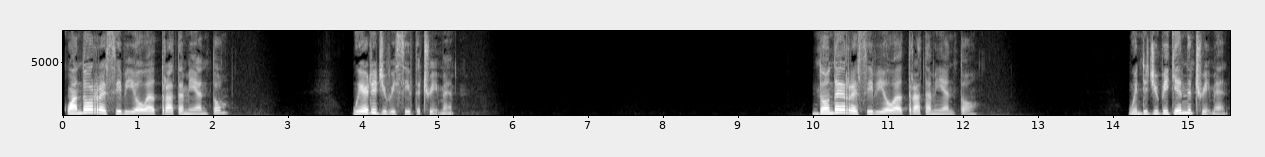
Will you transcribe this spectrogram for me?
¿Cuándo recibió el tratamiento? Where did you receive the treatment? ¿Dónde recibió el tratamiento? When did you begin the treatment?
